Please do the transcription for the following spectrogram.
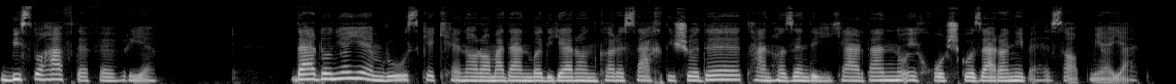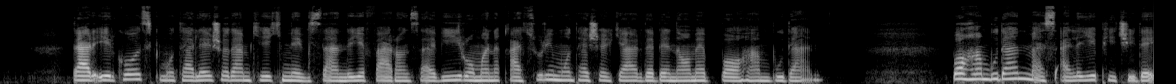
27 فوریه در دنیای امروز که کنار آمدن با دیگران کار سختی شده تنها زندگی کردن نوعی خوشگذرانی به حساب می آید. در ایرکوتسک مطلع شدم که یک نویسنده فرانسوی رمان قطوری منتشر کرده به نام با هم بودن با هم بودن مسئله پیچیده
